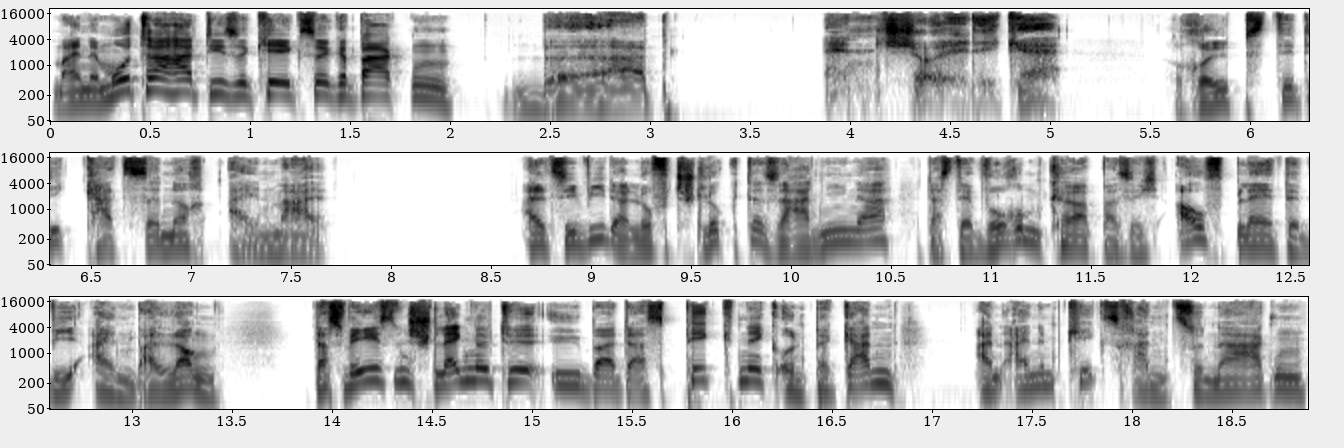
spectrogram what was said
Meine Mutter hat diese Kekse gebacken. Böb. Entschuldige, rülpste die Katze noch einmal. Als sie wieder Luft schluckte, sah Nina, dass der Wurmkörper sich aufblähte wie ein Ballon. Das Wesen schlängelte über das Picknick und begann, an einem Keksrand zu nagen.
